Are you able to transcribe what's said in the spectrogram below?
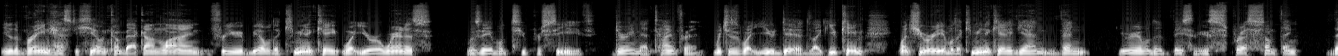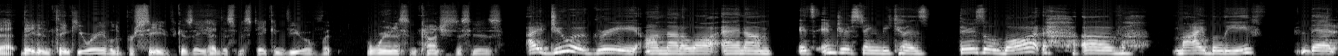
You know, the brain has to heal and come back online for you to be able to communicate what your awareness was able to perceive during that time frame, which is what you did. Like you came once you were able to communicate again, then you were able to basically express something that they didn't think you were able to perceive because they had this mistaken view of what awareness and consciousness is. I do agree on that a lot. And um, it's interesting because there's a lot of my belief that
